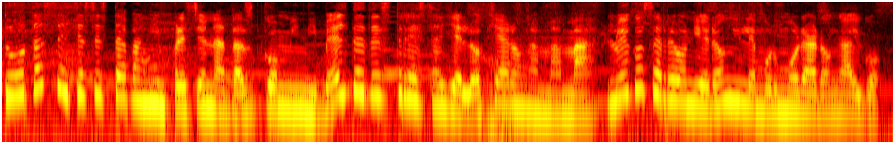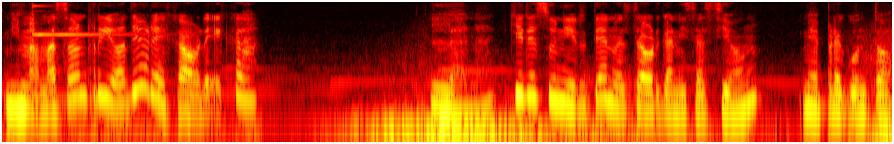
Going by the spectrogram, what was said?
Todas ellas estaban impresionadas con mi nivel de destreza y elogiaron a mamá. Luego se reunieron y le murmuraron algo. Mi mamá sonrió de oreja a oreja. Lana, ¿quieres unirte a nuestra organización? Me preguntó.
